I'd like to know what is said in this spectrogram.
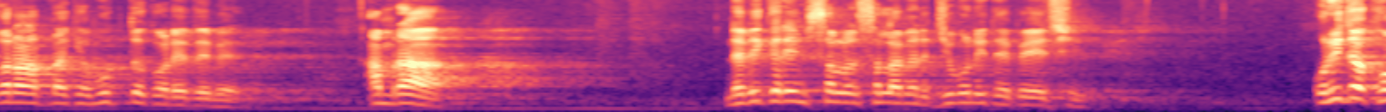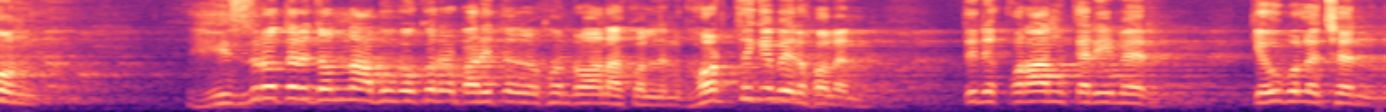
কোরআন আপনাকে মুক্ত করে দেবে। আমরা নবী করিম সাল্লাহ সাল্লামের জীবনীতে পেয়েছি। উনি যখন হিজরতের জন্য আবু বকরের বাড়িতে যখন রওনা করলেন, ঘর থেকে বের হলেন, তিনি কোরআন করিমের কেউ বলেছেন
